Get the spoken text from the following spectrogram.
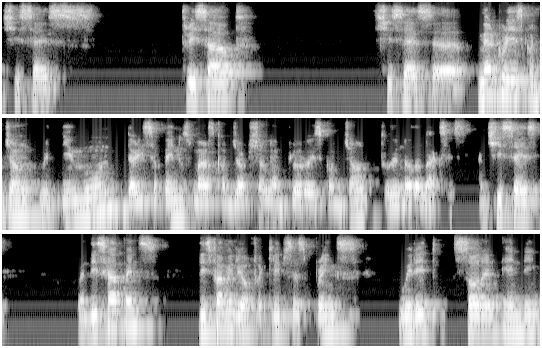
she says, three south. She says, uh, Mercury is conjunct with new moon. There is a Venus Mars conjunction, and Pluto is conjunct to the nodal axis. And she says, when this happens, this family of eclipses brings with it sudden ending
